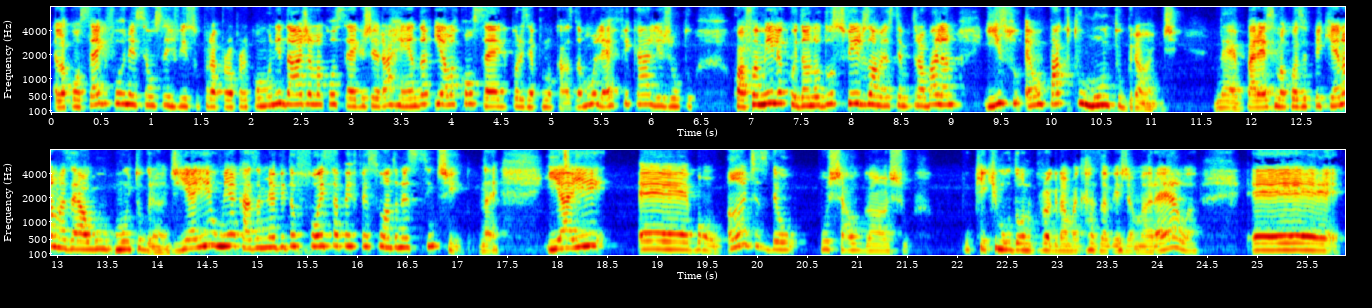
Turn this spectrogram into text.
ela consegue fornecer um serviço para a própria comunidade, ela consegue gerar renda e ela consegue, por exemplo, no caso da mulher, ficar ali junto com a família, cuidando dos filhos, ao mesmo tempo trabalhando. E isso é um impacto muito grande. Né, parece uma coisa pequena, mas é algo muito grande. E aí, o Minha Casa Minha Vida foi se aperfeiçoando nesse sentido, né? E aí, é, bom, antes de eu puxar o gancho, o que, que mudou no programa Casa Verde Amarela, é,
